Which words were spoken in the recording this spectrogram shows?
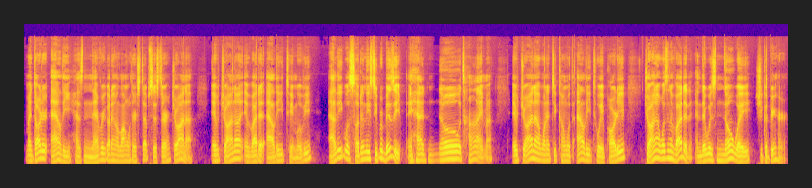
My daughter Allie has never gotten along with her stepsister, Joanna. If Joanna invited Allie to a movie, Allie was suddenly super busy and had no time. If Joanna wanted to come with Allie to a party, Joanna wasn't invited and there was no way she could bring her.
